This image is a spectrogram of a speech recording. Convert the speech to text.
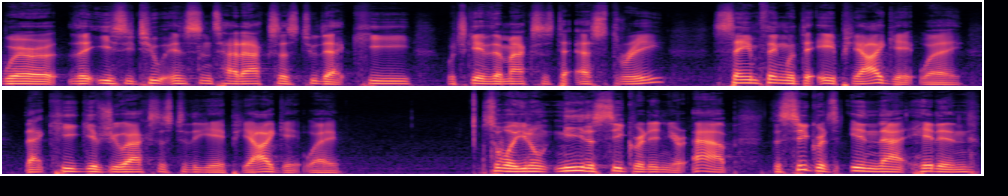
where the EC2 instance had access to that key, which gave them access to S3. Same thing with the API gateway. That key gives you access to the API gateway. So, well, you don't need a secret in your app. The secret's in that hidden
